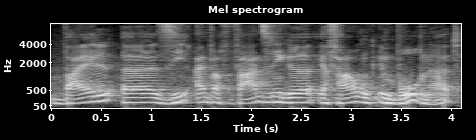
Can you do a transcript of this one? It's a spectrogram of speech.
weil äh, sie einfach wahnsinnige Erfahrung im Bohren hat.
